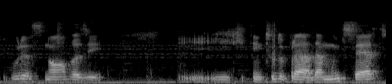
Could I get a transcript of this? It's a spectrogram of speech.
figuras novas e, e, e que tem tudo para dar muito certo.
